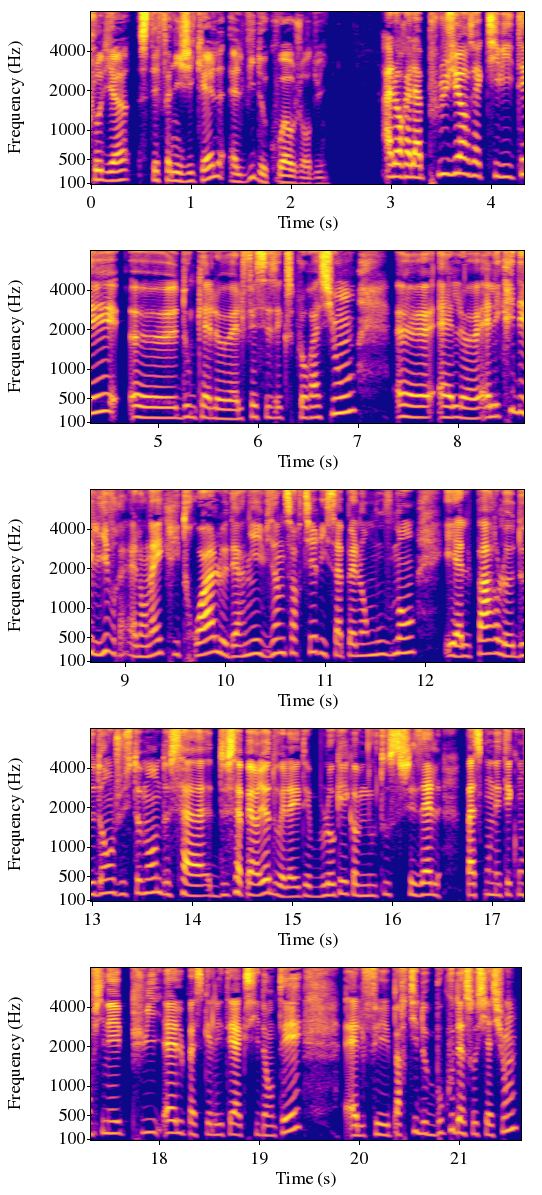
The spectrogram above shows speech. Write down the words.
Claudia, Stéphanie Giquel, elle vit de quoi aujourd'hui? Alors, elle a plusieurs activités. Euh, donc, elle, elle, fait ses explorations. Euh, elle, elle, écrit des livres. Elle en a écrit trois. Le dernier, il vient de sortir. Il s'appelle En mouvement. Et elle parle dedans, justement, de sa, de sa période où elle a été bloquée, comme nous tous, chez elle, parce qu'on était confinés, puis elle, parce qu'elle était accidentée. Elle fait partie de beaucoup d'associations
